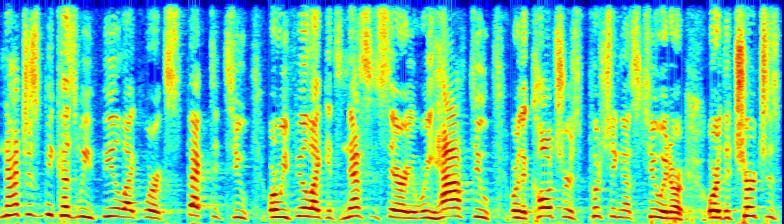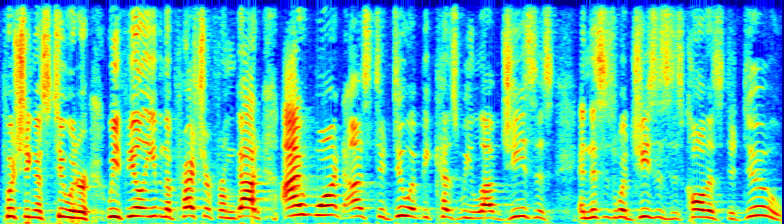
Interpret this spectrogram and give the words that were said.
not just because we feel like we're expected to, or we feel like it's necessary, or we have to, or the culture is pushing us to it, or, or the church is pushing us to it, or we feel even the pressure from God. I want us to do it because we love Jesus, and this is what Jesus has called us to do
